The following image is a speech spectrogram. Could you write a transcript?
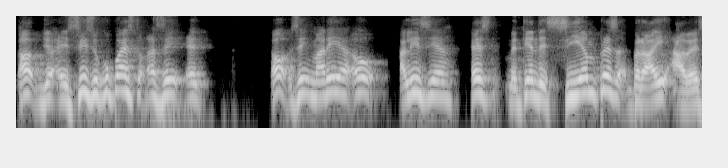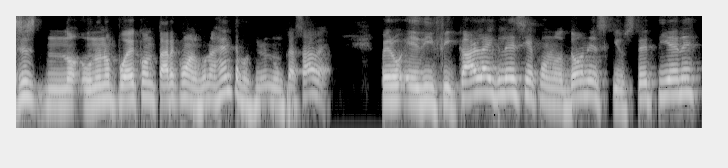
Oh, sí, se ocupa esto, así. Ah, oh, sí, María, oh, Alicia, es, ¿me entiendes? Siempre, pero hay, a veces uno no puede contar con alguna gente porque uno nunca sabe. Pero edificar la iglesia con los dones que usted tiene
